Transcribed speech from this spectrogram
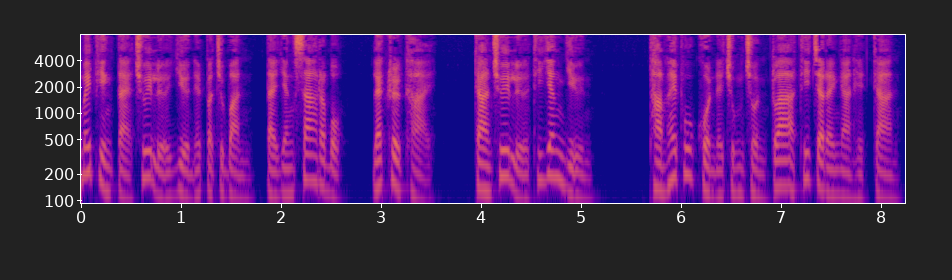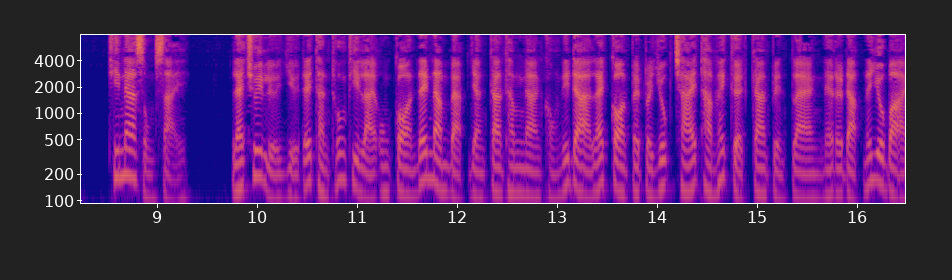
ไม่เพียงแต่ช่วยเหลือเหยื่อในปัจจุบัน แต่ยังสร้างระบบและเครือข่าย การช่วยเหลือที่ยั่งยืนทำให้ผู้คนในชุมชนกล้าที่จะรายงานเหตุการณ์ที่น่าสงสัย และช่วยเหลือเหยื่อได้ทันท่วงทีหลายองค์กรได้นำแบบอย่างการทำงานของนิดาและกรไปประยุกต์ใช้ทำให้เกิดการเปลี่ยนแปลงในระดับนโยบาย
